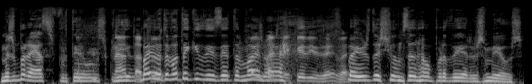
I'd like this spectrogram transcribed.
Mas mereces por tê-los escolhido. Não, tá Bem, eu tudo. vou ter que dizer também, Pois não é? ter que dizer, vai. Bem, os dois filmes a não perder, os meus,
